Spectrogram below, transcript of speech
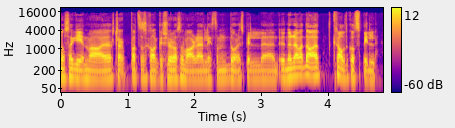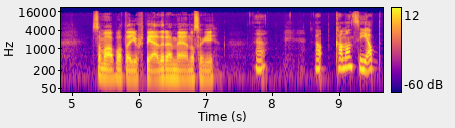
nostalgien var på et skalkeskjul, og så var det liksom dårlig spill eh, under. Det var, det var et knallgodt spill som var på en måte gjort bedre med nostalgi. Kan, kan man si at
